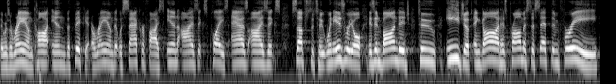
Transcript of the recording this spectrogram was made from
There was a ram caught in the thicket, a ram that was sacrificed in Isaac's place as Isaac's substitute. When Israel is in bondage to Egypt and God has promised to set them free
